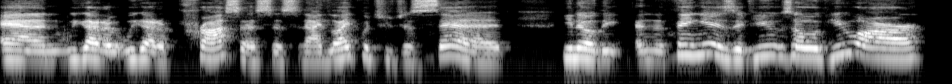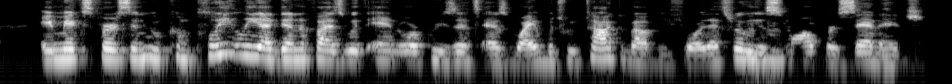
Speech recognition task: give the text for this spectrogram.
and we got to we got to process this and i like what you just said you know the and the thing is if you so if you are a mixed person who completely identifies with and or presents as white which we've talked about before that's really mm-hmm. a small percentage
